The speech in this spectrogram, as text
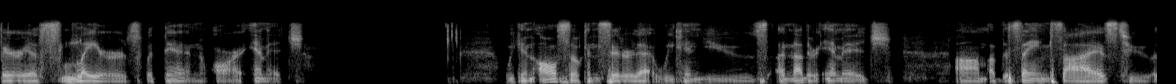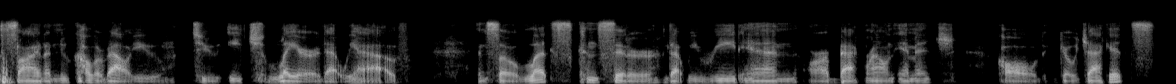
various layers within our image. We can also consider that we can use another image um, of the same size to assign a new color value to each layer that we have. And so let's consider that we read in our background image called Go Jackets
